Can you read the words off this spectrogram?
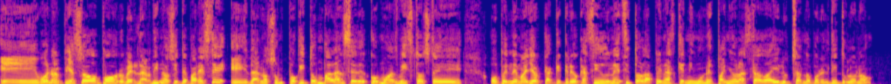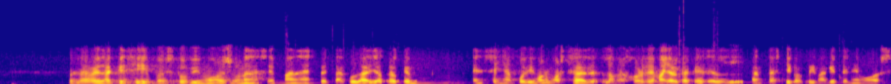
Eh, bueno, empiezo por Bernardino, si te parece, eh, danos un poquito un balance de cómo has visto este Open de Mallorca, que creo que ha sido un éxito, la pena es que ningún español ha estado ahí luchando por el título, ¿no? Pues la verdad que sí, pues tuvimos una semana espectacular. Yo creo que enseña, pudimos mostrar lo mejor de Mallorca, que es el fantástico clima que tenemos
